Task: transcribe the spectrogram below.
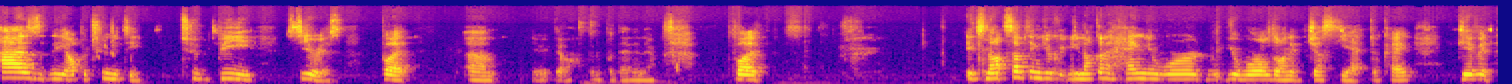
has the opportunity to be serious, but um, there you go. I'm gonna put that in there. But it's not something you're you're not gonna hang your word your world on it just yet. Okay, give it.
